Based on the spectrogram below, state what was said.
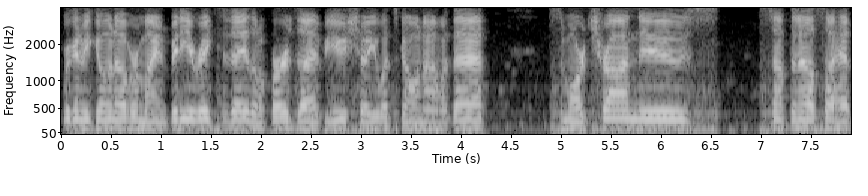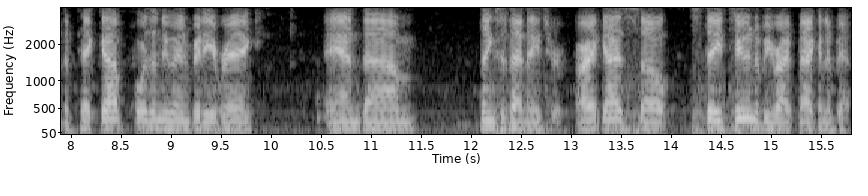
we're going to be going over my NVIDIA rig today, little bird's eye view, show you what's going on with that. Some more Tron news, something else I had to pick up for the new NVIDIA rig, and um, things of that nature. All right, guys, so stay tuned. I'll be right back in a bit.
